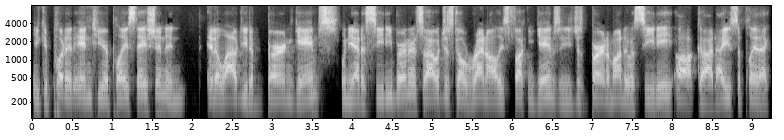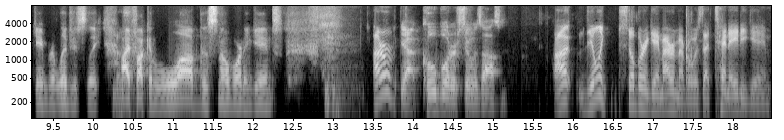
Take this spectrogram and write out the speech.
You could put it into your PlayStation and it allowed you to burn games when you had a CD burner. So I would just go rent all these fucking games and you just burn them onto a CD. Oh god, I used to play that game religiously. No I fucking love the snowboarding games. I don't. Yeah, Cool Borders 2 was awesome. I the only snowboarding game I remember was that 1080 game.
